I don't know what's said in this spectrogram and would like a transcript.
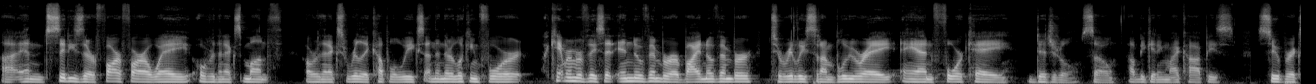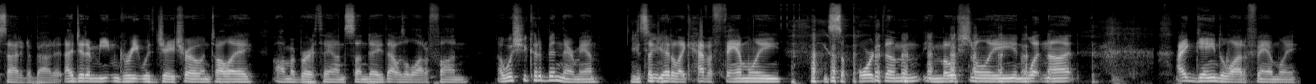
uh, and cities that are far, far away over the next month, over the next really a couple of weeks. And then they're looking for, I can't remember if they said in November or by November to release it on Blu ray and 4K digital. So I'll be getting my copies. Super excited about it. I did a meet and greet with Jatro and Tale on my birthday on Sunday. That was a lot of fun. I wish you could have been there, man. It said too. you had to like have a family and support them emotionally and whatnot. I gained a lot of family.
